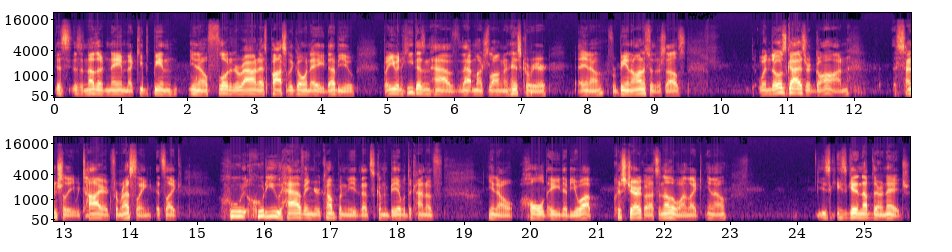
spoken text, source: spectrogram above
is, is another name that keeps being, you know, floated around as possibly going to AEW, but even he doesn't have that much longer in his career, you know, if we're being honest with ourselves when those guys are gone, essentially retired from wrestling, it's like who who do you have in your company that's going to be able to kind of you know hold AEW up? Chris Jericho, that's another one. Like you know, he's he's getting up there in age,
